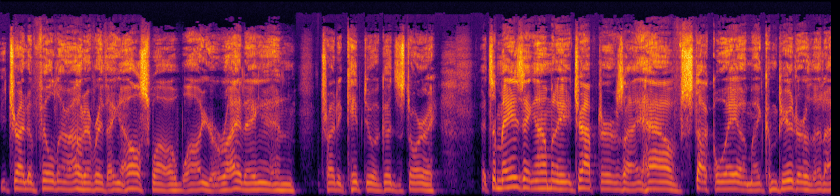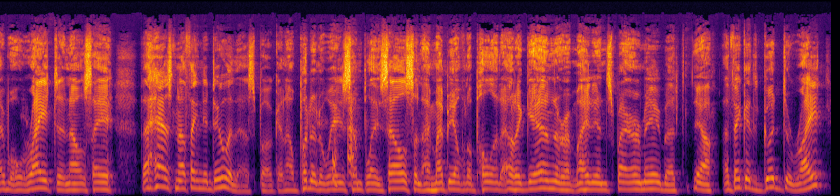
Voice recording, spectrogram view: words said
you try to filter out everything else while while you're writing, and try to keep to a good story. It's amazing how many chapters I have stuck away on my computer that I will write and I'll say, that has nothing to do with this book. And I'll put it away someplace else and I might be able to pull it out again or it might inspire me. But yeah, I think it's good to write.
